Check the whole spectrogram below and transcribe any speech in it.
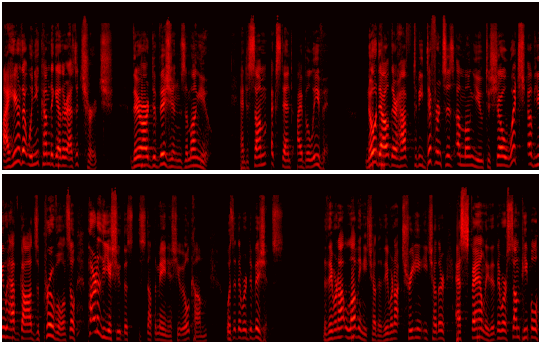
I hear that when you come together as a church, there are divisions among you. And to some extent, I believe it. No doubt there have to be differences among you to show which of you have God's approval. And so part of the issue, this, this is not the main issue, it will come, was that there were divisions that they were not loving each other, they were not treating each other as family, that there were some people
